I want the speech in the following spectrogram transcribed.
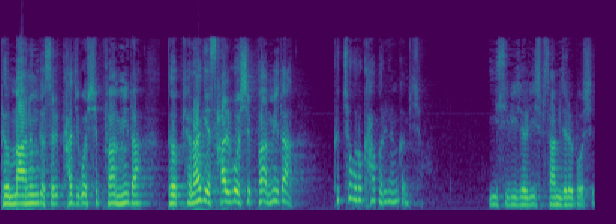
더 많은 것을 가지고 싶어 합니다. 더 편하게 살고 싶어 합니다. 그쪽으로 가버리는 것이죠. 22절, 23절을 보시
